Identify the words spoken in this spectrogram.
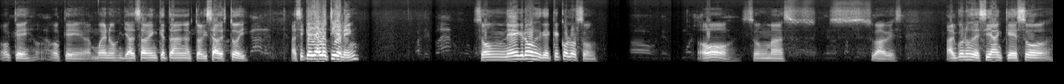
Ok, ok. Bueno, ya saben qué tan actualizado estoy. Así que ya lo tienen. ¿Son negros? ¿De qué color son? Oh, son más suaves. Algunos decían que eso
